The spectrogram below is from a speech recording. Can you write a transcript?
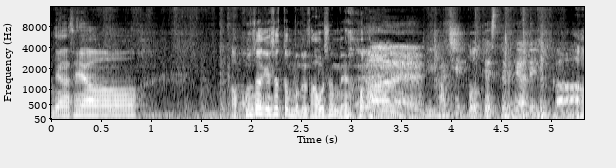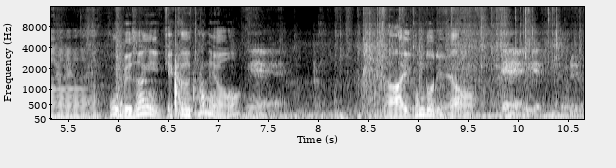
안녕하세요. 아, 본사 계셨던 분들 다 오셨네요. 아, 네. 이 같이 또 테스트를 해야 되니까. 아, 오 매장이 깨끗하네요. 예. 아, 이 통돌이에요. 네, 이게 통돌이로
